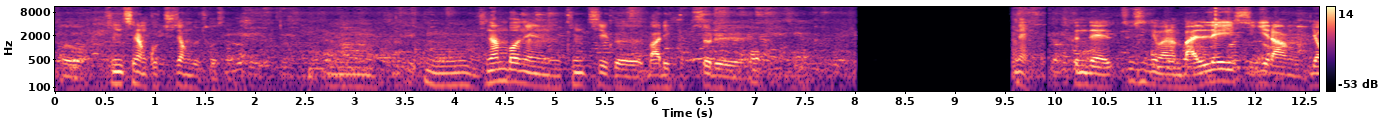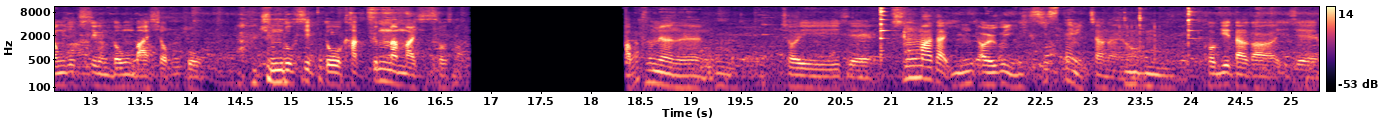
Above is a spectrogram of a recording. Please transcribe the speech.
그 김치랑 고추장도 줘서 음. 음. 지난번엔 김치 그 마리 국수를 네 근데 솔직히 말하면 말레이식이랑 영국식은 너무 맛이 없고 중국식도 가끔만 맛있어서 아프면은 음. 저희 이제 층마다 인- 얼굴 인식 시스템 있잖아요 음. 거기다가 이제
